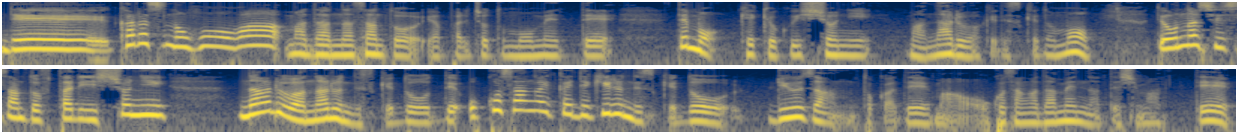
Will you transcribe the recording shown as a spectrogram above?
で、カラスの方は、まあ旦那さんとやっぱりちょっと揉めて、でも結局一緒に、まあ、なるわけですけども、で、同じさんと二人一緒になるはなるんですけど、で、お子さんが一回できるんですけど、流産とかで、まあ、お子さんがダメになってしまって、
